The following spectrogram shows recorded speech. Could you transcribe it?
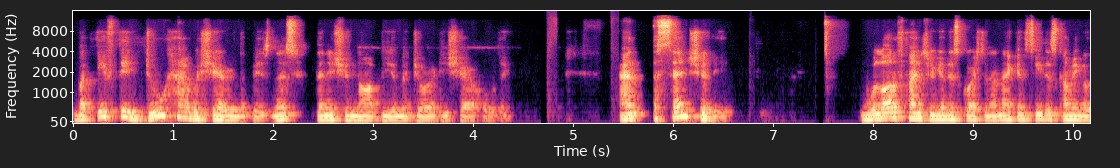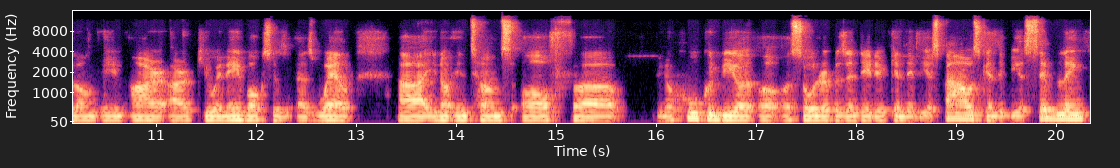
But if they do have a share in the business, then it should not be a majority shareholding. And essentially, a lot of times we get this question, and I can see this coming along in our, our Q&A boxes as well, uh, you know, in terms of uh, you know who could be a, a, sole representative? Can they be a spouse? Can they be a sibling?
